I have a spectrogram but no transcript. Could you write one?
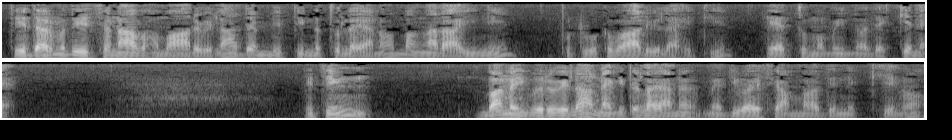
ඉතින් ධර්ම දේශනාව හමාර වෙලා දැන් මේ පින්න තුල යනවා මං අර අයිනේ පුටුවක වාඩි වෙලා හිටියේ. ඒ ඇත්ත මම ඉන්නවා දැක්කේ නැහැ. ඉතින් බණ ඉවර වෙලා නැගිටලා යන මැදි වයසේ අම්මලා දෙන්නෙක් කියනවා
